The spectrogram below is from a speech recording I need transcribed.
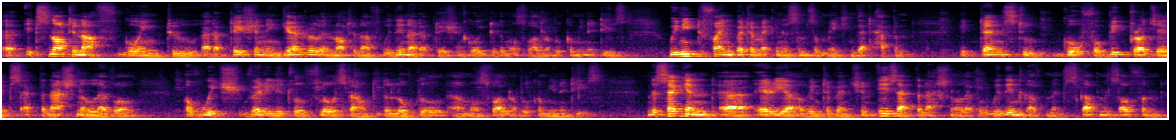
uh, it's not enough going to adaptation in general and not enough within adaptation going to the most vulnerable communities. We need to find better mechanisms of making that happen. It tends to go for big projects at the national level, of which very little flows down to the local uh, most vulnerable communities. The second uh, area of intervention is at the national level within governments. Governments often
